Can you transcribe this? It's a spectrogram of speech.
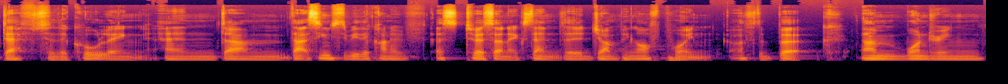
"Death to the Calling," and um, that seems to be the kind of, to a certain extent, the jumping off point of the book. I'm wondering,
